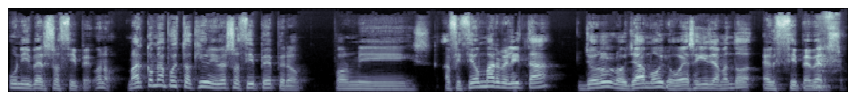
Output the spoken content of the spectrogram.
universo CIPE? Bueno, Marco me ha puesto aquí universo CIPE, pero por mi afición marvelita, yo lo llamo y lo voy a seguir llamando el Cipeverso.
